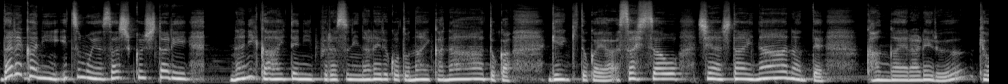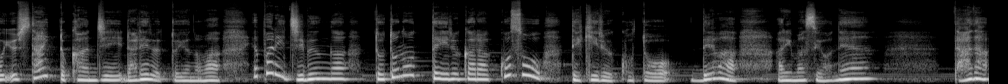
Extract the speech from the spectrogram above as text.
誰かにいつも優しくしたり何か相手にプラスになれることないかなとか元気とか優しさをシェアしたいななんて考えられる共有したいと感じられるというのはやっぱり自分が整っているからこそできることではありますよね。ただ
